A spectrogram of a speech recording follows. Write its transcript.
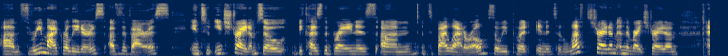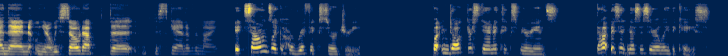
um, three microliters of the virus into each striatum. So because the brain is um, it's bilateral, so we put in into the left striatum and the right striatum, and then you know we sewed up the the skin of the mice. It sounds like a horrific surgery, but in Dr. Stanek's experience, that isn't necessarily the case.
